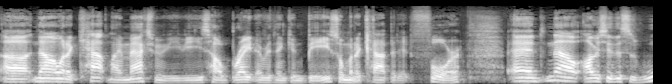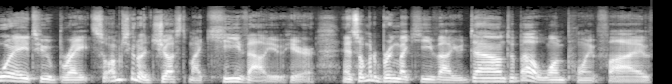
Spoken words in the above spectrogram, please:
Uh, now I want to cap my maximum EVs, how bright everything can be. So I'm going to cap it at 4. And now, obviously, this is way too bright, so I'm just going to adjust my key value here. And so I'm going to bring my key value down to about 1.5,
